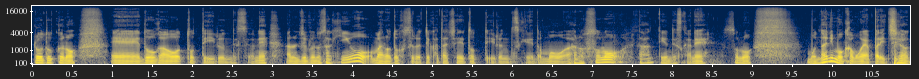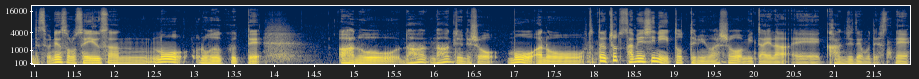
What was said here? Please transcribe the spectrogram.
朗読の、えー、動画を撮っているんですよね。あの自分の作品を、まあ、朗読するって形で撮っているんですけれども、あのその、なんて言うんですかね、その、もう何もかもがやっぱり違うんですよね。その声優さんの朗読って、あの、ななんて言うんでしょう。もう、あの、例えばちょっと試しに撮ってみましょうみたいな、えー、感じでもですね、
